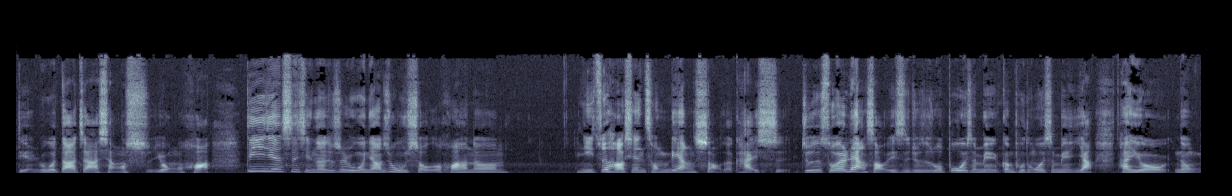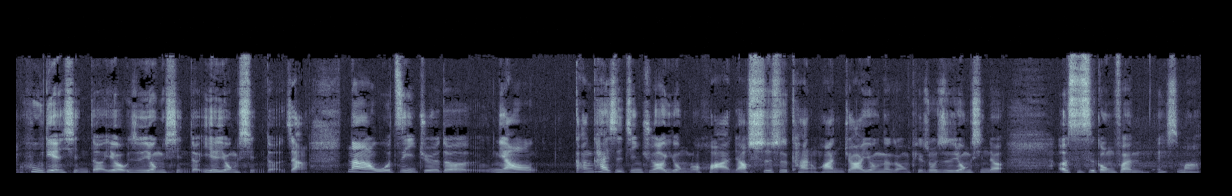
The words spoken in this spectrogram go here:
点，如果大家想要使用的话，第一件事情呢，就是如果你要入手的话呢。你最好先从量少的开始，就是所谓量少的意思，就是说布卫生棉跟普通卫生棉一样，它有那种护垫型的，有日用型的、夜用型的这样。那我自己觉得，你要刚开始进去要用的话，你要试试看的话，你就要用那种，比如说日用型的二十四公分，诶，是吗？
